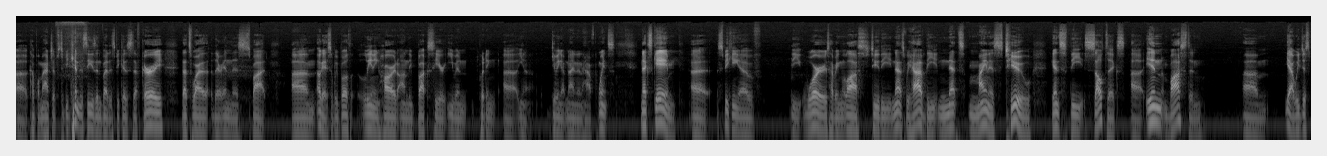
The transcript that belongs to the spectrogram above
uh, couple matchups to begin the season, but it's because Steph Curry. That's why they're in this spot. Um, okay, so we both leaning hard on the Bucks here, even putting, uh, you know, giving up nine and a half points. Next game, uh, speaking of the Warriors having lost to the Nets, we have the Nets minus two against the Celtics uh, in Boston. Um, yeah, we just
